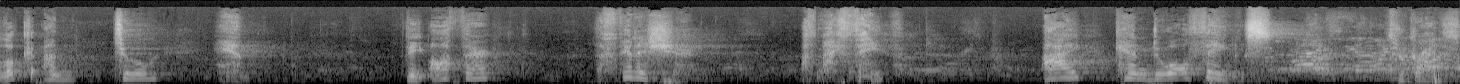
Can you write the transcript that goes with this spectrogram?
look unto him, the author, the finisher of my faith. I can do all things through Christ.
